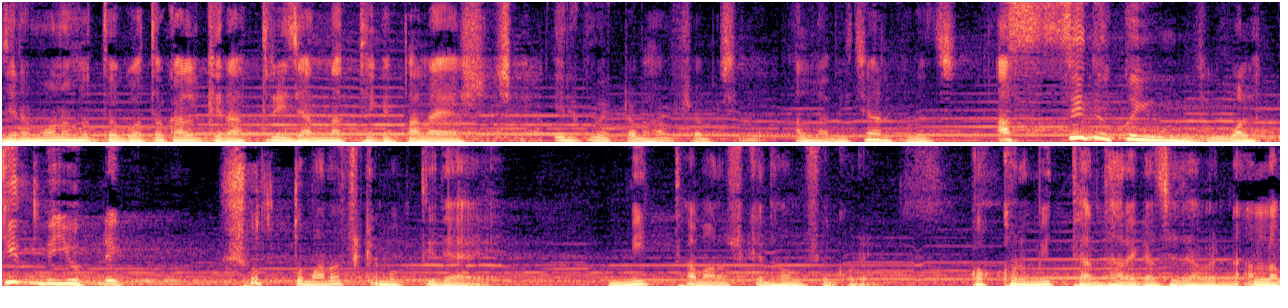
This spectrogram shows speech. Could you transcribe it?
যেন মনে হতো গতকালকে রাত্রে জান্নাত থেকে পালায় আসছে। এরকম একটা ভাবসাব ছিল। আল্লাহ বিচার করেছে। সত্য মানুষকে মুক্তি দেয়, মিথ্যা মানুষকে ধ্বংস করে। কখনো মিথ্যার ধারে কাছে যাবেন না। আল্লাহ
